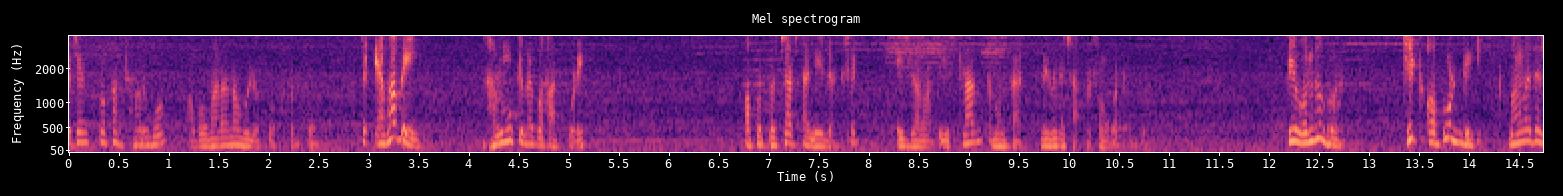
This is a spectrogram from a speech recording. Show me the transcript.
এটা এক প্রকার ধর্ম অবমাননামূলক বক্তব্য তো এভাবেই ধর্মকে ব্যবহার করে অপপ্রচার চালিয়ে যাচ্ছে এই জামাতে ইসলাম এবং তার বিভিন্ন ছাত্র সংগঠন। প্রিয় বন্ধুগণ, ঠিক অপর দিকে বাংলাদেশ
